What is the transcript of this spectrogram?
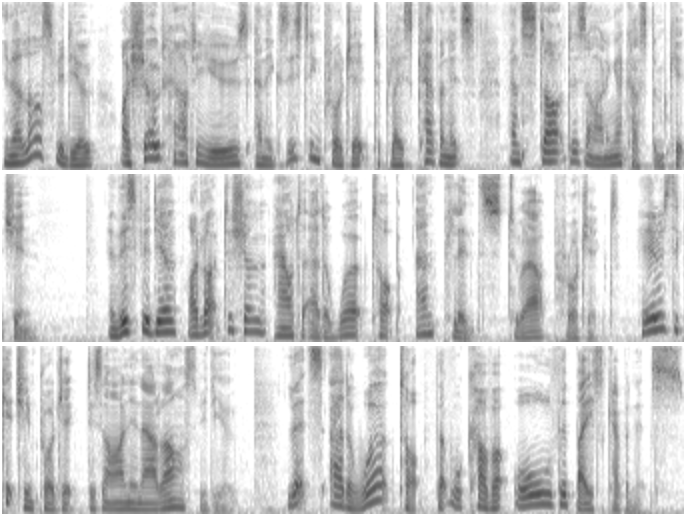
In our last video, I showed how to use an existing project to place cabinets and start designing a custom kitchen. In this video, I'd like to show how to add a worktop and plinths to our project. Here is the kitchen project design in our last video. Let's add a worktop that will cover all the base cabinets.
